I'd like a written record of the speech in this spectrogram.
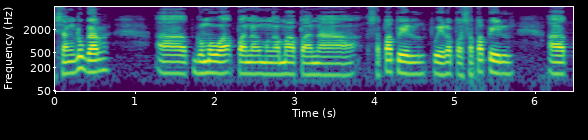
isang lugar at gumawa pa ng mga mapa na sa papel, puwera pa sa papel at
